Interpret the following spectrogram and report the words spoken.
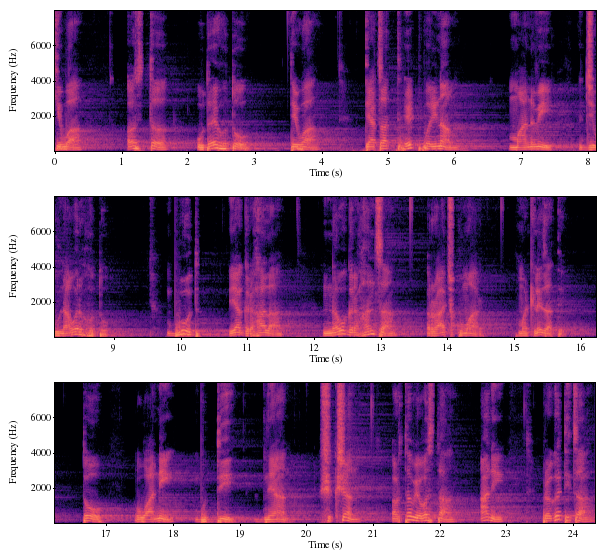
किंवा अस्त उदय होतो तेव्हा त्याचा थेट परिणाम मानवी जीवनावर होतो. बुध या ग्रहाला नवग्रहांचा राजकुमार म्हटले जाते. तो वाणी बुद्धी ज्ञान शिक्षण अर्थव्यवस्था आणि प्रगतीचा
